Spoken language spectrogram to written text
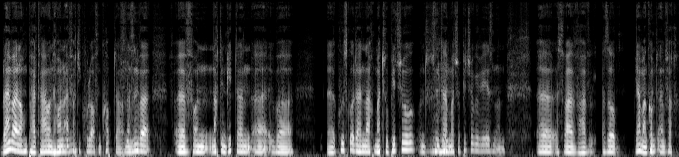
bleiben wir noch ein paar Tage und hauen mhm. einfach die Kohle auf den Kopf da. Und dann sind wir äh, von nach dem Gig dann äh, über äh, Cusco dann nach Machu Picchu und sind mhm. da in Machu Picchu gewesen und äh, es war, war also ja, man kommt einfach.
